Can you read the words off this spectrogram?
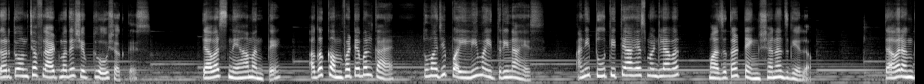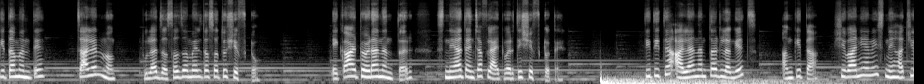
तर तू आमच्या फ्लॅटमध्ये शिफ्ट होऊ शकतेस. त्यावर स्नेहा म्हणते अगं कम्फर्टेबल काय? तू माझी पहिली मैत्रीण आहेस आणि तू तिथे आहेस म्हटल्यावर माझं तर टेन्शनच गेलं. त्यावर अंकिता म्हणते चालेल मग. तुला जसं जमेल तसं तू शिफ्ट. हो एका आठवड्यानंतर स्नेहा त्यांच्या फ्लॅटवरती शिफ्ट होते. ती तिथे आल्यानंतर लगेच अंकिता शिवानी आणि स्नेहाची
